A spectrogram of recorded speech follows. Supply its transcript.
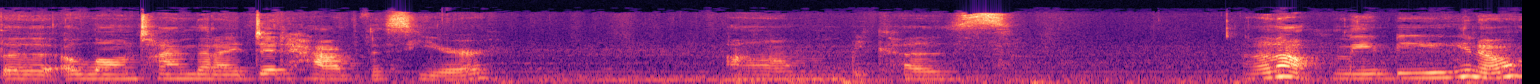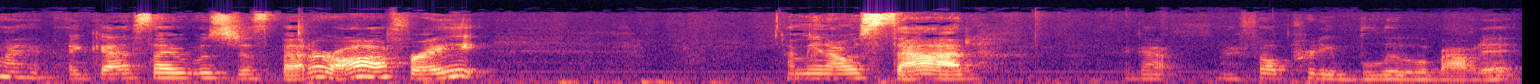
the alone time that I did have this year um, because I don't know, maybe, you know, I, I guess I was just better off, right? I mean, I was sad. I got, I felt pretty blue about it,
